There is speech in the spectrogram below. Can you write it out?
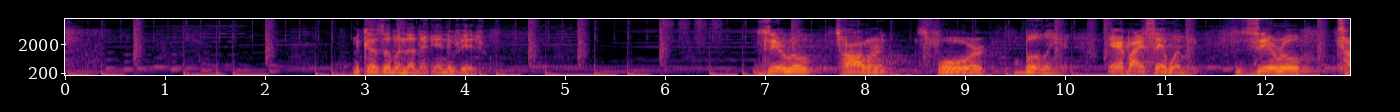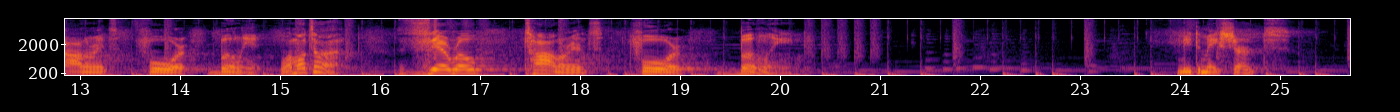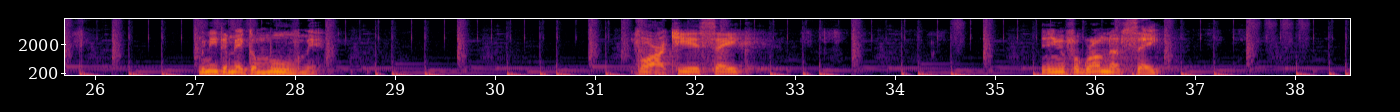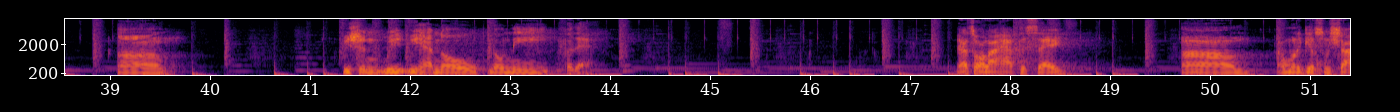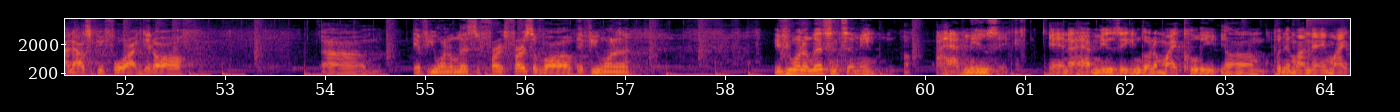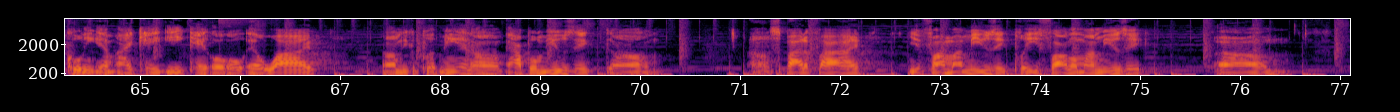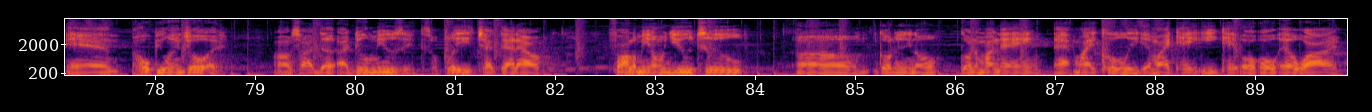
because of another individual. Zero tolerance for bullying. Everybody say with me. Zero tolerance for bullying. One more time. Zero tolerance for bullying. We need to make shirts. We need to make a movement. For our kids' sake, and even for grown-ups' sake. Um, we shouldn't. We, we have no no need for that. That's all I have to say. Um, I want to give some shout outs before I get off. Um, if you want to listen first, first of all, if you want to, if you want to listen to me, I have music and I have music. You can go to Mike Kooly, um, put in my name, Mike Kooly, M I K E K O O L Y. Um, you can put me in um, Apple Music, um, uh, Spotify. You'll find my music. Please follow my music. Um, and I hope you enjoy. Um, so I do, I do music. So please check that out. Follow me on YouTube. Go to you know go to my name at Mike Kooly M I K E K O O L Y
